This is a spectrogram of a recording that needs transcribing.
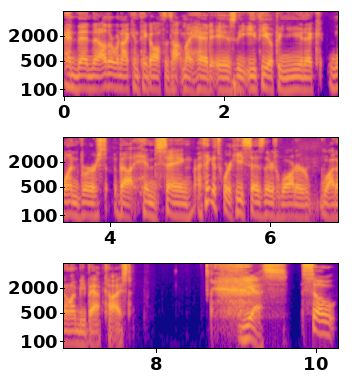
And then the other one I can think off the top of my head is the Ethiopian eunuch, one verse about him saying, I think it's where he says, There's water, why don't I be baptized? Yes. So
